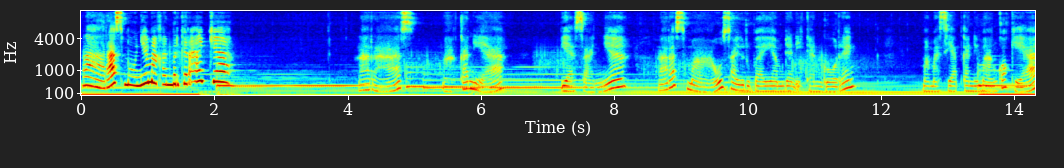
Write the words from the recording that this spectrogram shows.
Laras maunya makan burger aja. Laras, makan ya. Biasanya Laras mau sayur bayam dan ikan goreng. Mama siapkan di mangkok ya.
